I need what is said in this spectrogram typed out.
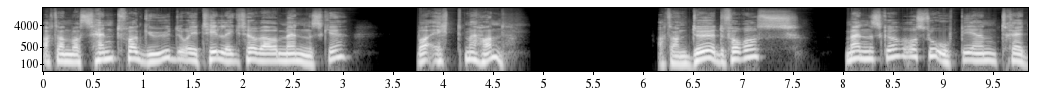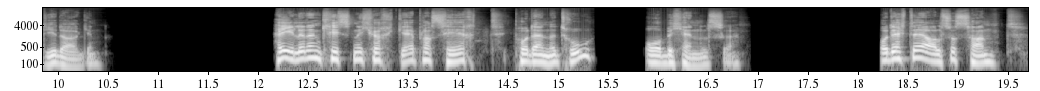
at han var sendt fra Gud og i tillegg til å være menneske, var ett med Han, at han døde for oss, mennesker, og sto opp igjen tredje dagen. Hele den kristne kirke er plassert på denne tro og bekjennelse. Og dette er altså sant,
